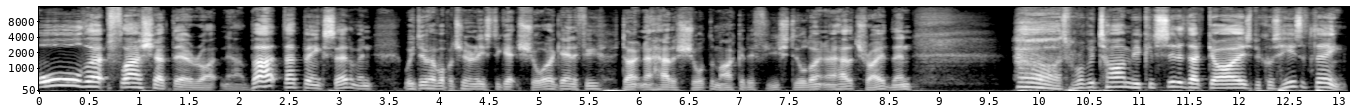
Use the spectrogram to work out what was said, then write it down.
all that flash out there right now. But that being said, I mean, we do have opportunities to get short. Again, if you don't know how to short the market, if you still don't know how to trade, then oh, it's probably time you considered that, guys, because here's the thing.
